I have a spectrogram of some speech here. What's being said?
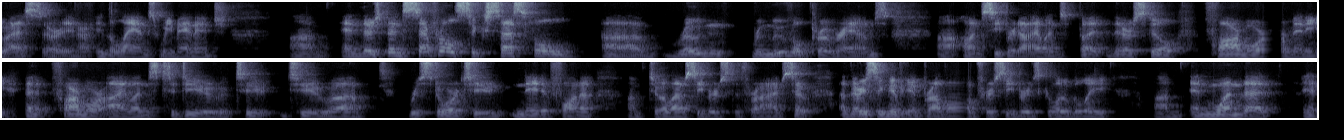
U.S. or in our in the lands we manage. Um, and there's been several successful uh, rodent removal programs uh, on seabird islands, but there are still far more many, far more islands to do to to uh, restore to native fauna um, to allow seabirds to thrive. So a very significant problem for seabirds globally, um, and one that in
